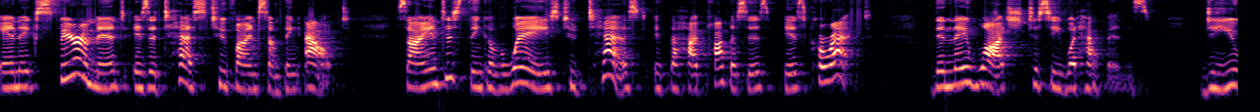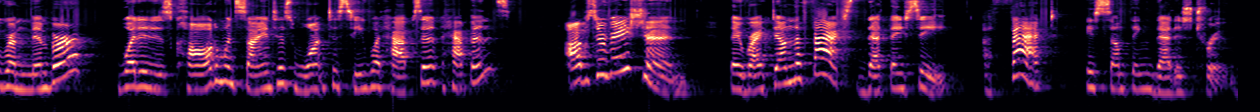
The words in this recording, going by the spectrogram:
An experiment is a test to find something out. Scientists think of ways to test if the hypothesis is correct. Then they watch to see what happens. Do you remember what it is called when scientists want to see what happens? Observation. They write down the facts that they see. A fact is something that is true.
